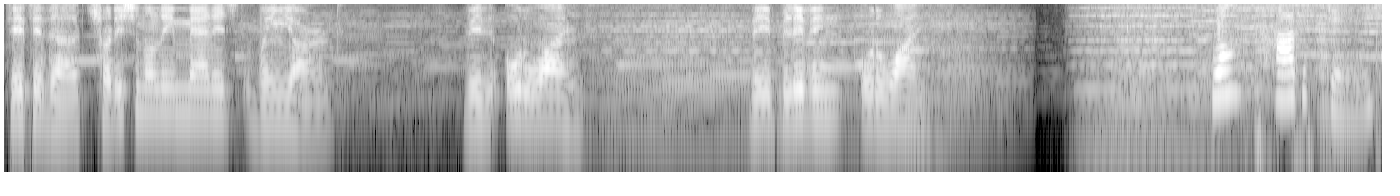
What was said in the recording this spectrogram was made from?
This is a traditionally managed vineyard with old wines. We believe in old wines. Once harvested,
